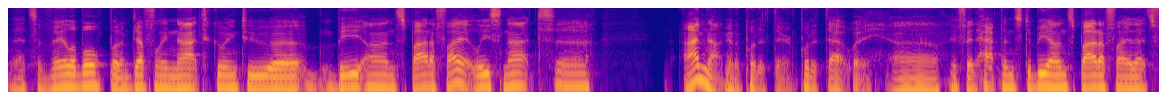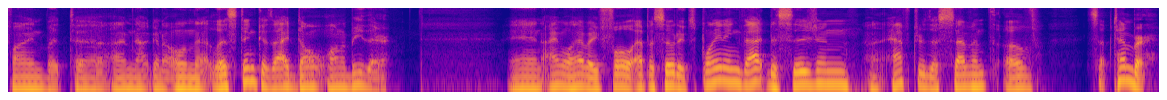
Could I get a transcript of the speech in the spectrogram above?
that's available. But I'm definitely not going to uh, be on Spotify, at least not. Uh, I'm not going to put it there, put it that way. Uh, if it happens to be on Spotify, that's fine, but uh, I'm not going to own that listing because I don't want to be there. And I will have a full episode explaining that decision after the 7th of September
